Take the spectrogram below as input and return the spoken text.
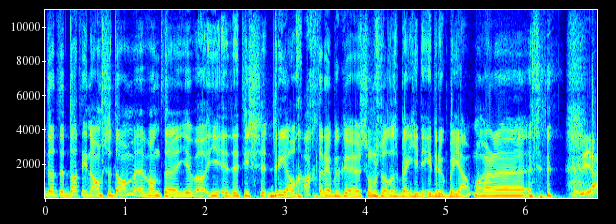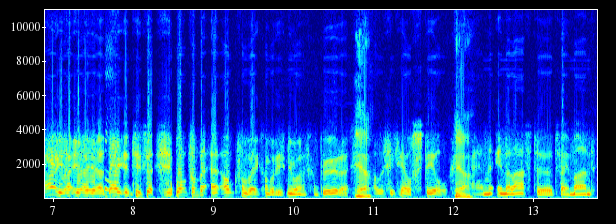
dat dat in Amsterdam... eh, want eh, je, je- het is drie oog achter, heb ik eh, soms wel eens een beetje de indruk bij jou. Maar eh, Ja, ja, ja, ja. Nee, het is, eh, van, vanwege wat is nu aan het gebeuren. Ja. Alles is heel stil. Ja. En in de laatste twee maanden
